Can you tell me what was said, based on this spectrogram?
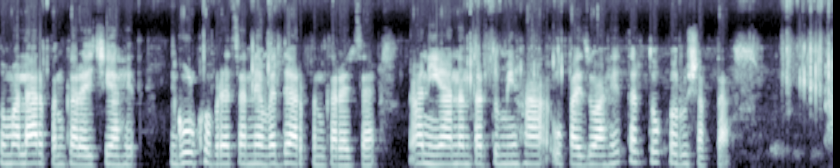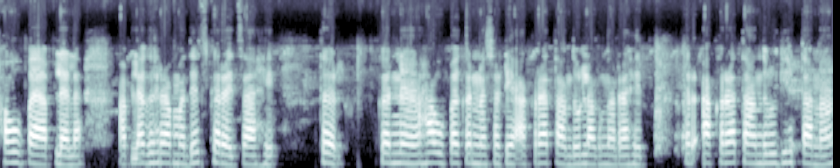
तुम्हाला अर्पण करायची आहेत. गुळ खोबऱ्याचा नैवेद्य अर्पण करायचा आहे. आणि यानंतर तुम्ही हा उपाय जो आहे तर तो करू शकता. हा उपाय आपल्याला आपल्या घरामध्येच करायचा आहे. तर करण्या हा उपाय करण्यासाठी अकरा तांदूळ लागणार आहेत. तर अकरा तांदूळ घेताना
